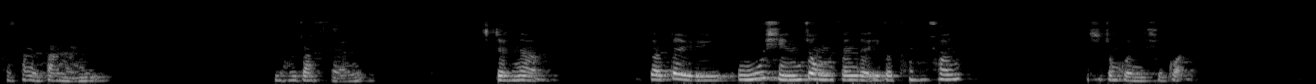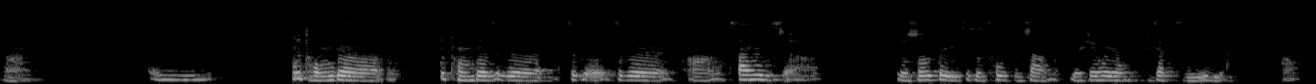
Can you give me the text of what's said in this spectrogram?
可是他有大能力，也会叫神。神呢，这对于无形众生的一个统称，是中国人的习惯啊，嗯，不同的不同的这个这个这个啊翻译者，有时候对于这个措辞上，有些会用比较直译啊，啊，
